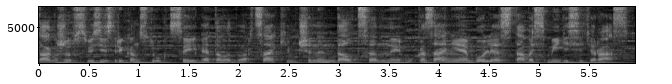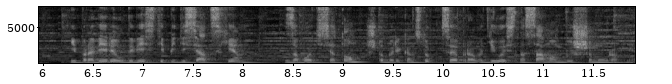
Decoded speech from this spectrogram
Также в связи с реконструкцией этого дворца Ким Чен Ын дал ценные указания более 180 раз и проверил 250 схем, заботясь о том, чтобы реконструкция проводилась на самом высшем уровне.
